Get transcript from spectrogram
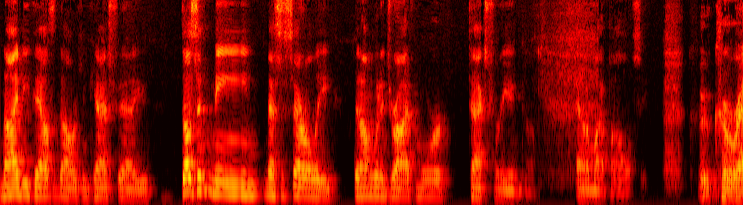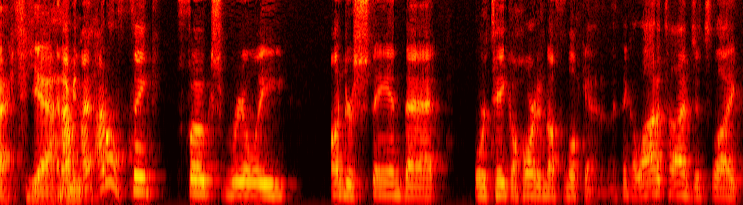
$90,000 in cash value doesn't mean necessarily that I'm going to drive more tax free income out of my policy. Correct. Yeah. And I, I mean, I, I don't think folks really understand that or take a hard enough look at it. I think a lot of times it's like,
